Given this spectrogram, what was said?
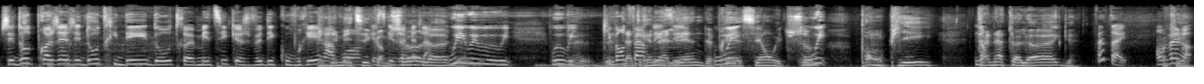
j'ai d'autres projets, j'ai d'autres idées, d'autres métiers que je veux découvrir. Puis des métiers comme que ça, là, Oui, de- oui, oui, oui, oui, oui, de- qui de- vont te faire plaisir. d'adrénaline, de Oui, pression et tout ça. Oui. Pompier, Non. thanatologue. peut-être. On OK. verra.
